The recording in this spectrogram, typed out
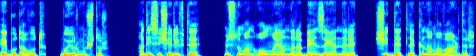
Ebu Davud buyurmuştur. Hadisi şerifte, Müslüman olmayanlara benzeyenlere şiddetle kınama vardır.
